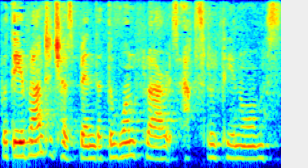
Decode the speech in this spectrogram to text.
But the advantage has been that the one flower is absolutely enormous.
